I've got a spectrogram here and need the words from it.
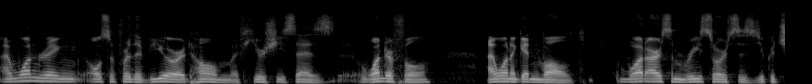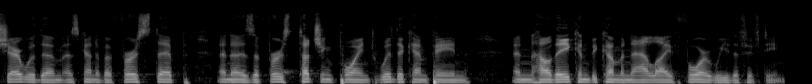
I'm wondering also for the viewer at home, if he or she says, wonderful, I want to get involved. What are some resources you could share with them as kind of a first step and as a first touching point with the campaign and how they can become an ally for We the 15?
